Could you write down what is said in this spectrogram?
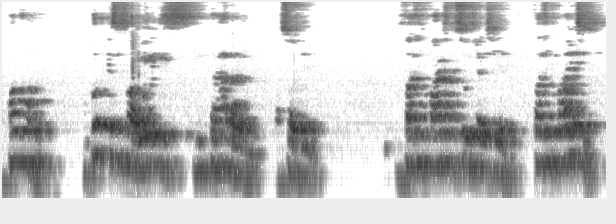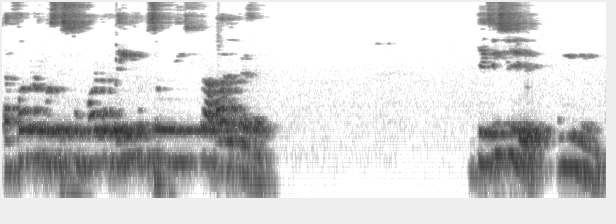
A palavra. Esses valores entraram na sua vida e fazem parte do seu dia a dia, fazem parte da forma que você se comporta dentro do seu ambiente de trabalho, por exemplo. Porque existe um,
